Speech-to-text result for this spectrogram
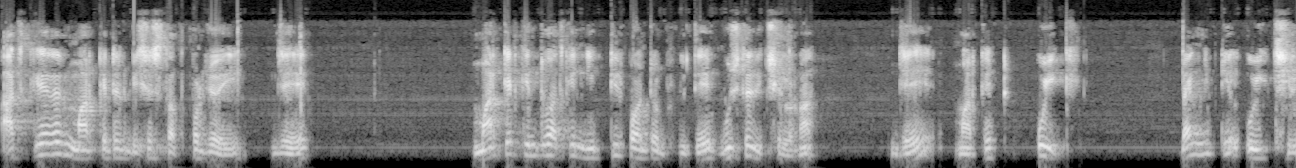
আজকের মার্কেটের বিশেষ তাৎপর্য এই যে মার্কেট কিন্তু আজকে নিফটির পয়েন্ট অফ ভিউতে বুঝতে দিচ্ছিল না যে market weak bank Nifty weak ছিল,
